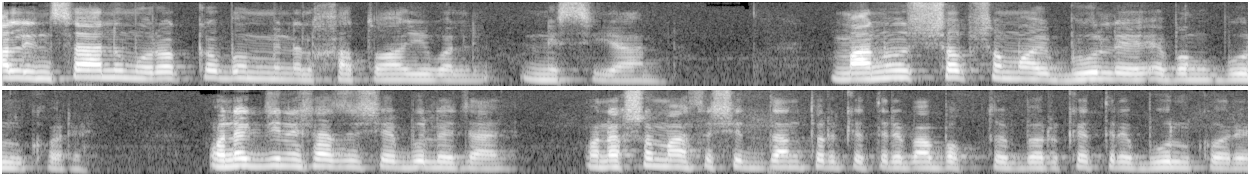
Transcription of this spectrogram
আল ইনসানু মুরক্কব মিনাল খাতোয়া ওয়াল নিসিয়ান। মানুষ সব সময় ভুলে এবং ভুল করে। অনেক জিনিস আছে সে ভুলে যায়। অনেক সময় আছে সিদ্ধান্তর ক্ষেত্রে বা বক্তব্যের ক্ষেত্রে ভুল করে,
